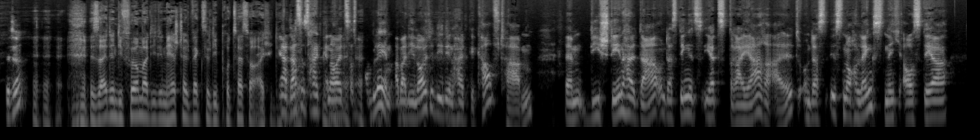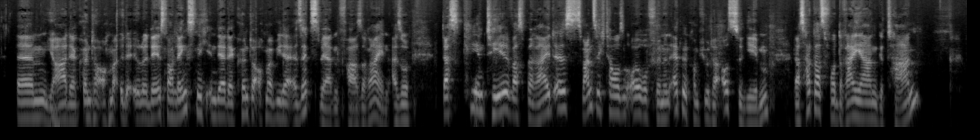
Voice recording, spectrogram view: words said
Bitte? es sei denn, die Firma, die den herstellt, wechselt die Prozessorarchitektur. Ja, das ist halt genau jetzt das Problem. Aber die Leute, die den halt gekauft haben, ähm, die stehen halt da und das Ding ist jetzt drei Jahre alt und das ist noch längst nicht aus der ähm, ja, der könnte auch mal, oder der ist noch längst nicht in der, der könnte auch mal wieder ersetzt werden, Phase rein. Also das Klientel, was bereit ist, 20.000 Euro für einen Apple-Computer auszugeben, das hat das vor drei Jahren getan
